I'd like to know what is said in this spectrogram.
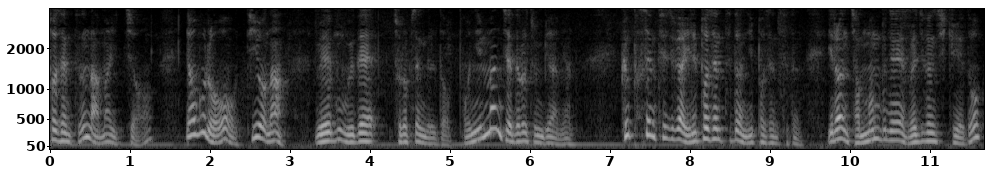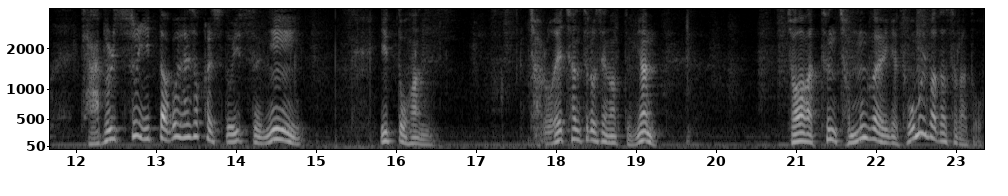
2%는 남아 있죠. 역으로 디오나 외국 의대 졸업생들도 본인만 제대로 준비하면 그 퍼센티지가 1%든 2%든 이런 전문 분야의 레지던시 기회도 잡을 수 있다고 해석할 수도 있으니 이 또한 절호의 찬스로 생각되면 저와 같은 전문가에게 도움을 받아서라도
